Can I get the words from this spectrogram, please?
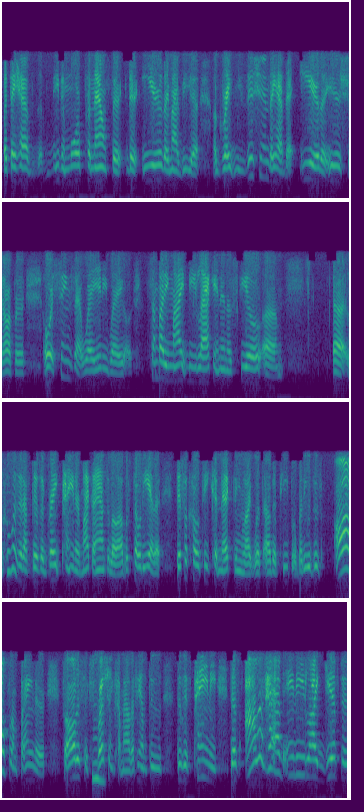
but they have even more pronounced their their ear. They might be a, a great musician. They have that ear. The ear is sharper, or it seems that way anyway. Somebody might be lacking in a skill. Um, uh, who was it? There's a great painter, Michelangelo. I was told he had a difficulty connecting like with other people, but he was this awesome painter. So all this expression come out of him through through his painting. Does Olive have any like gift or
